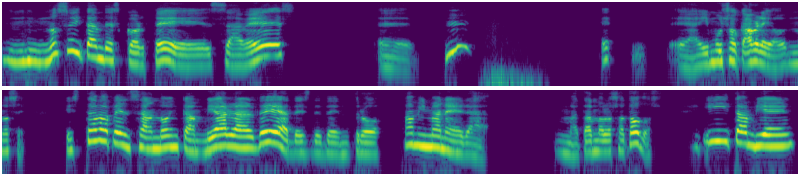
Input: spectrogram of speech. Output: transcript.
No soy tan descortés, ¿sabes? Eh, eh, eh, hay mucho cabreo, no sé. Estaba pensando en cambiar la aldea desde dentro, a mi manera, matándolos a todos. Y también,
